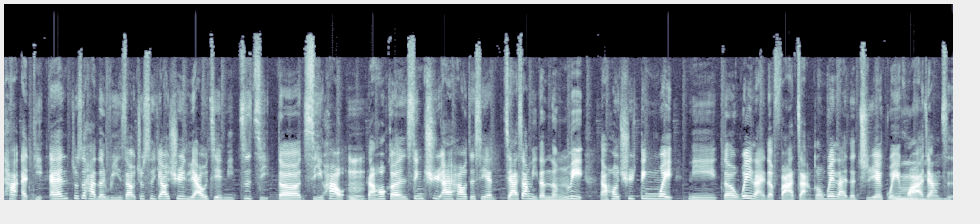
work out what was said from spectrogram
它 at the end 就是它的 result，就是要去了解你自己的喜好，嗯。然后跟兴趣爱好这些，加上你的能力，然后去定位你的未来的发展跟未来的职业规划嗯。这样子。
